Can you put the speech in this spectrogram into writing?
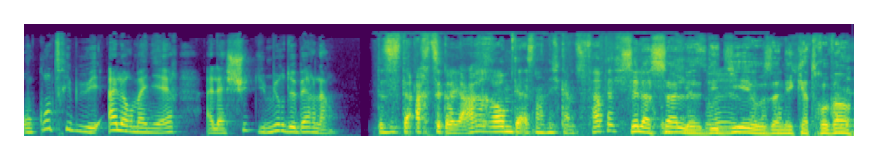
ont contribué à leur manière à la chute du mur de Berlin. C'est la salle dédiée aux années 80.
